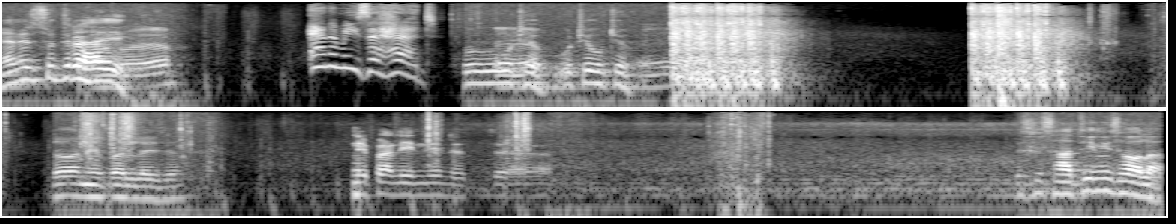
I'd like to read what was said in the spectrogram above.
यहाँनिर सुतिरह यी Enemies ahead. उठ्यो उठ्यो उठ्यो ल नेपाल लैजा नेपाली नै रहेछ त्यसको साथी नि छ होला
